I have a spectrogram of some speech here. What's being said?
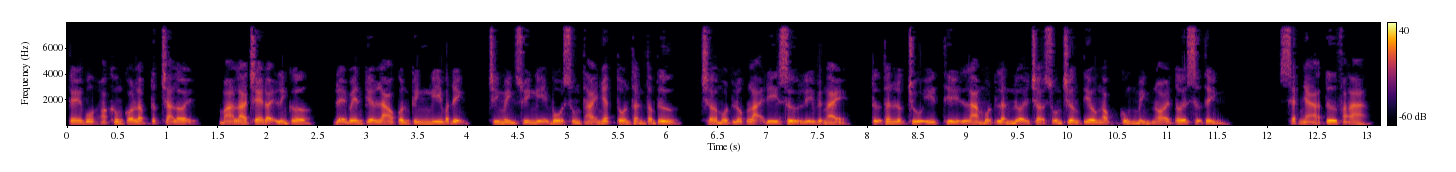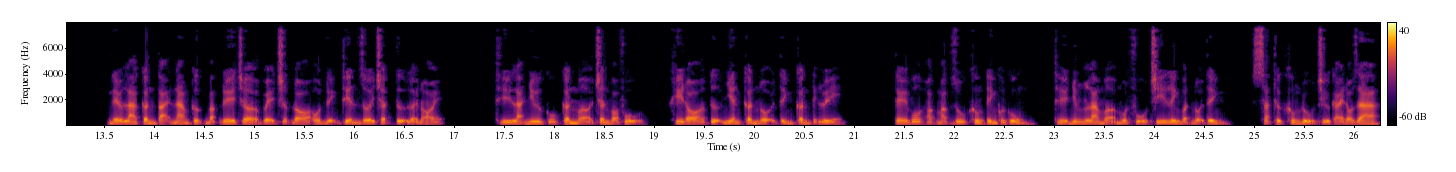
Tề vô hoặc không có lập tức trả lời, mà là che đậy linh cơ, để bên kia lão quân kinh nghi bất định, chính mình suy nghĩ bổ sung thái nhất tôn thần tâm tư, chờ một lúc lại đi xử lý việc này, tự thân lực chú ý thì là một lần nữa trở xuống trương tiêu ngọc cùng mình nói tới sự tình. Xét nhà tư pháp a. Nếu là cần tại nam cực bắc đế trở về trước đó ổn định thiên giới trật tự lời nói, thì là như cũng cần mở chân võ phủ, khi đó tự nhiên cần nội tình cần tích lũy. Tề vô hoặc mặc dù không tính cuối cùng, thế nhưng là mở một phủ chi linh vật nội tình xác thực không đủ trừ cái đó ra,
